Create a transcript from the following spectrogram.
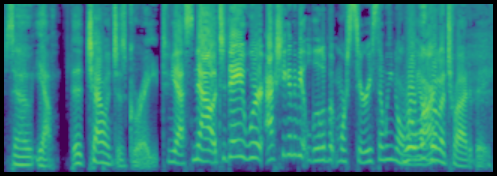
So yeah, the challenge is great. Yes. Now, today we're actually going to be a little bit more serious than we normally are. Well, we're are. going to try to be.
